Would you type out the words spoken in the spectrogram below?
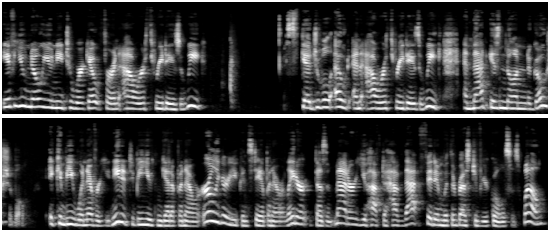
If you know you need to work out for an hour 3 days a week schedule out an hour 3 days a week and that is non-negotiable it can be whenever you need it to be. You can get up an hour earlier, you can stay up an hour later, doesn't matter. You have to have that fit in with the rest of your goals as well.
